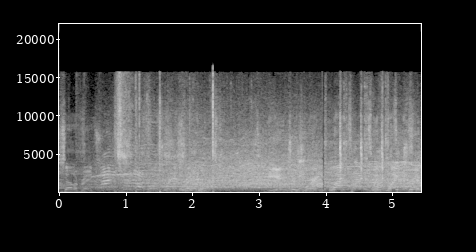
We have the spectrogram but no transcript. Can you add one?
Celebrates. He enters wearing black with white trim.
